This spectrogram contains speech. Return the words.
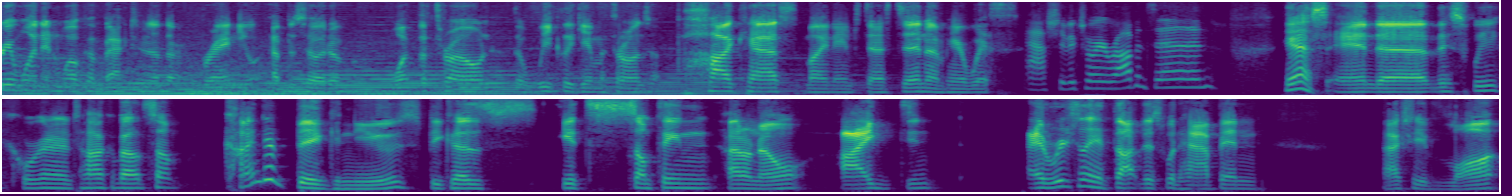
Everyone, and welcome back to another brand new episode of What the Throne, the weekly Game of Thrones podcast. My name's Dennis. I'm here with Ashley Victoria Robinson. yes, and uh, this week we're going to talk about some kind of big news because it's something I don't know. I didn't. I originally had thought this would happen actually long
